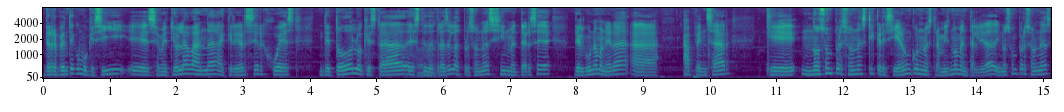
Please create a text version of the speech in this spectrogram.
de repente como que sí eh, se metió la banda a querer ser juez de todo lo que está este, detrás de las personas sin meterse de alguna manera a, a pensar que no son personas que crecieron con nuestra misma mentalidad y no son personas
